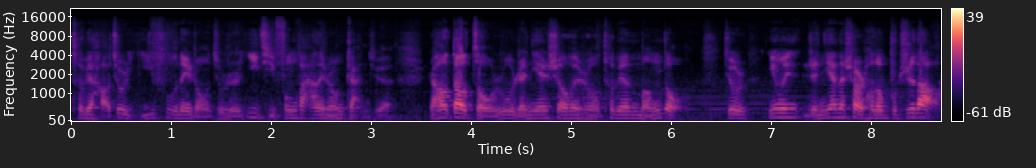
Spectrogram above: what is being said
特别好，就是一副那种就是意气风发的那种感觉。然后到走入人间社会的时候特别懵懂，就是因为人间的事儿他都不知道，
